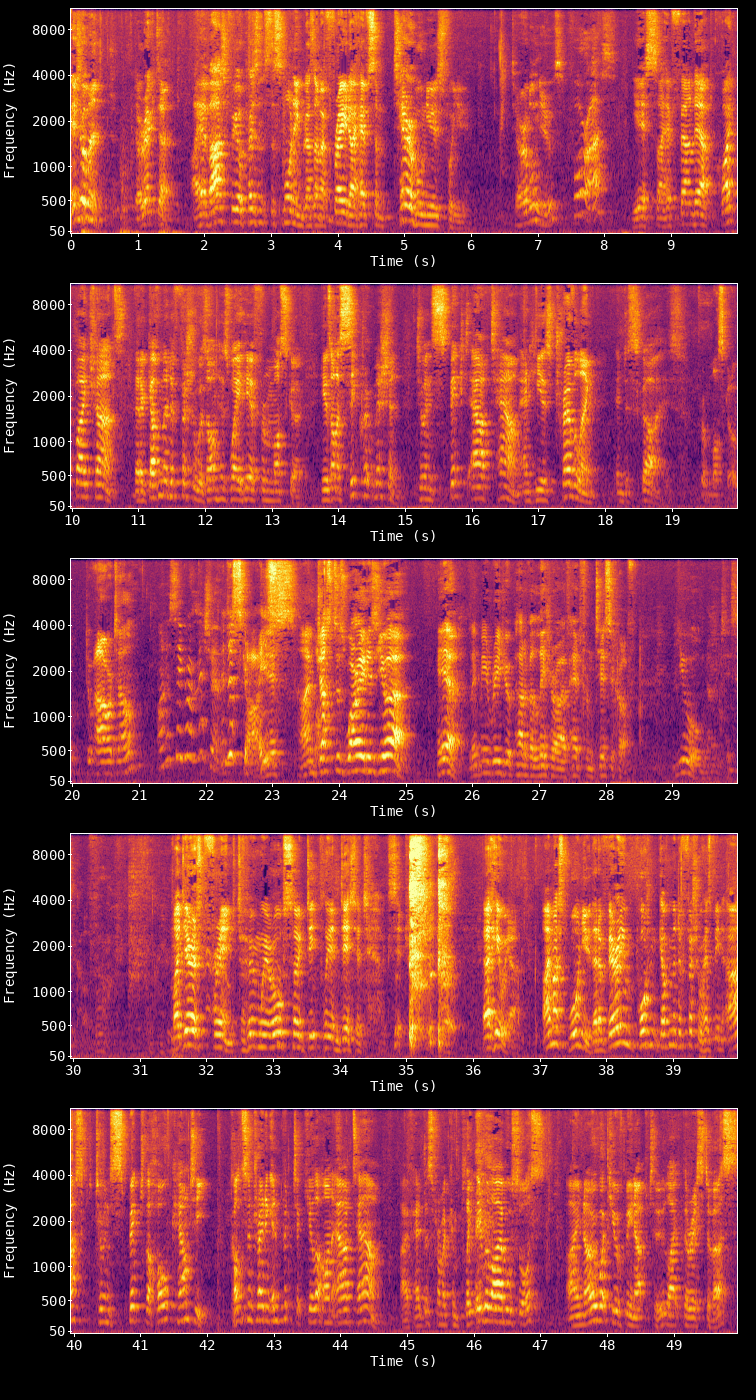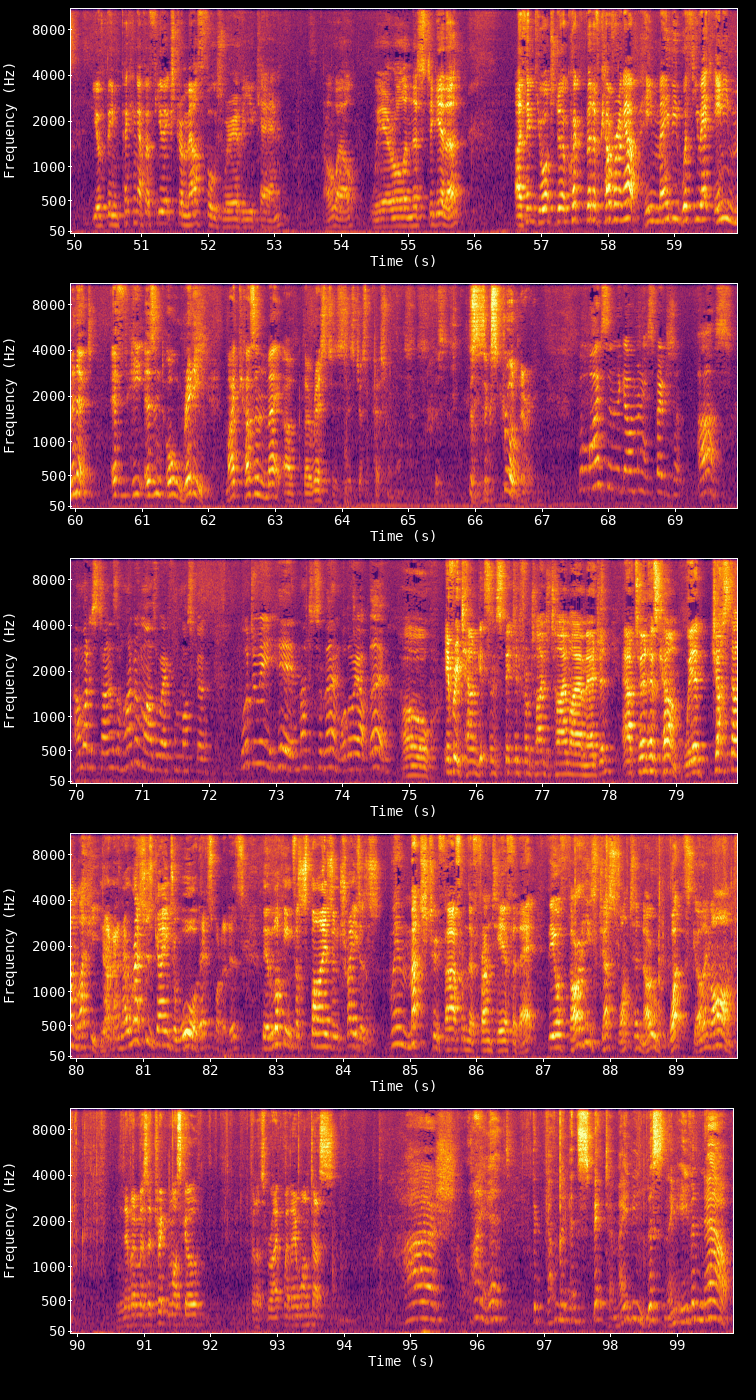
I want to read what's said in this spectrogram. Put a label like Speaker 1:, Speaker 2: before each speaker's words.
Speaker 1: Gentlemen, Director, I have asked for your presence this morning because I'm afraid I have some terrible news for you.
Speaker 2: Terrible news.
Speaker 3: For us?
Speaker 1: Yes, I have found out, quite by chance, that a government official was on his way here from Moscow. He is on a secret mission to inspect our town, and he is travelling in disguise.
Speaker 2: From Moscow to our town?
Speaker 3: On a secret mission?
Speaker 2: In disguise?
Speaker 1: Yes, I'm just as worried as you are. Here, let me read you a part of a letter I've had from Tessikov. You all know Tessikov. My dearest friend, to whom we are all so deeply indebted, etc. Uh, here we are. I must warn you that a very important government official has been asked to inspect the whole county, concentrating in particular on our town. I've had this from a completely reliable source. I know what you've been up to, like the rest of us. You've been picking up a few extra mouthfuls wherever you can. Oh well, we're all in this together. I think you ought to do a quick bit of covering up. He may be with you at any minute, if he isn't already. My cousin may. Oh, the rest is, is just personal nonsense.
Speaker 2: This, this is extraordinary.
Speaker 3: But why send the government inspectors us? Our modest town is a hundred miles away from Moscow. What do we here matter to them all the way up there?
Speaker 1: Oh, every town gets inspected from time to time, I imagine. Our turn has come. We're just unlucky.
Speaker 4: No, no, no. Russia's going to war, that's what it is. They're looking for spies and traitors.
Speaker 1: We're much too far from the frontier for that. The authorities just want to know what's going on.
Speaker 2: Never miss a trick, Moscow. They Put us right where they want us.
Speaker 1: Hush, quiet. The government inspector may be listening even now.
